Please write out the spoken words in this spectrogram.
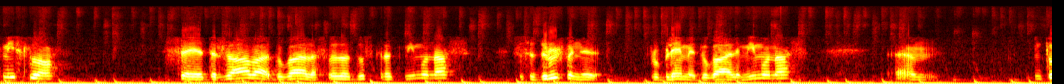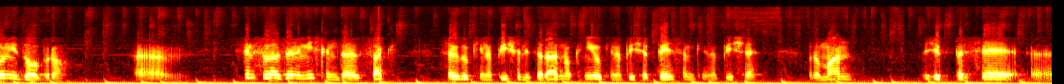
smislu se je država dogajala seveda doskrat mimo nas, so se družbene probleme dogajale mimo nas um, in to ni dobro. Um, s tem seveda zdaj ne mislim, da je vsak vsakdo, ki napiše literarno knjigo, ki napiše pesem, ki napiše roman, že per se eh,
